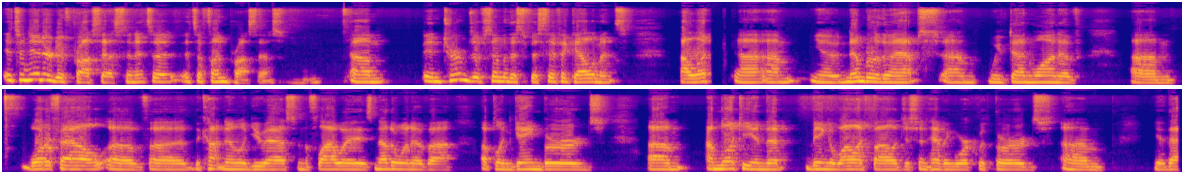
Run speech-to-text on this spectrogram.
it's an iterative process and it's a it's a fun process. Mm-hmm. Um, in terms of some of the specific elements, I um, you know a number of the maps. Um, we've done one of um, waterfowl of uh, the continental U.S. and the flyways. Another one of uh, upland game birds. Um, I'm lucky in that being a wildlife biologist and having worked with birds, um, you know, that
